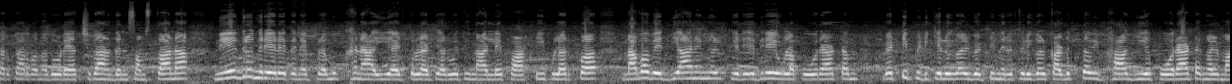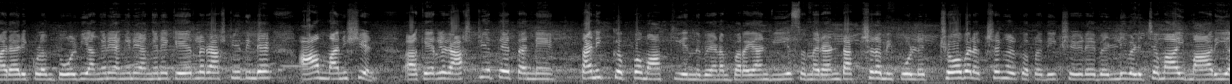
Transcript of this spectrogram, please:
സർക്കാർ വന്നതോടെ അച്യുതാനന്ദൻ സംസ്ഥാന നേതൃനിരയിലെ തന്നെ പ്രമുഖനായി. ആയിരത്തി തൊള്ളായിരത്തി അറുപത്തി നാലിലെ പാർട്ടി പിളർപ്പ് നവവ്യതിയാനങ്ങൾക്കെതിരെയുള്ള പോരാട്ടം വെട്ടിപ്പിടിക്കലുകൾ വെട്ടിനിരത്തലുകൾ കടുത്ത വിഭാഗീയ പോരാട്ടങ്ങൾ മാരാരിക്കുളം തോൽവി അങ്ങനെ അങ്ങനെ അങ്ങനെ കേരള രാഷ്ട്രീയത്തിന്റെ ആ മനുഷ്യൻ കേരള രാഷ്ട്രീയത്തെ തന്നെ തനിക്കൊപ്പമാക്കി എന്ന് വേണം പറയാൻ വി എസ് എന്ന രണ്ടക്ഷരം ഇപ്പോൾ ലക്ഷോപലക്ഷങ്ങൾക്ക് പ്രതീക്ഷയുടെ വെള്ളി വെളിച്ചമായി മാറിയ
